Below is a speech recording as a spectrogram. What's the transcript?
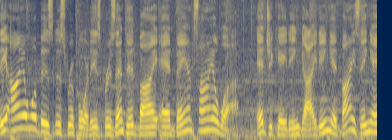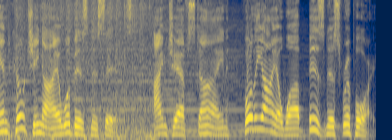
The Iowa Business Report is presented by Advance Iowa, educating, guiding, advising, and coaching Iowa businesses. I'm Jeff Stein for the Iowa Business Report.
